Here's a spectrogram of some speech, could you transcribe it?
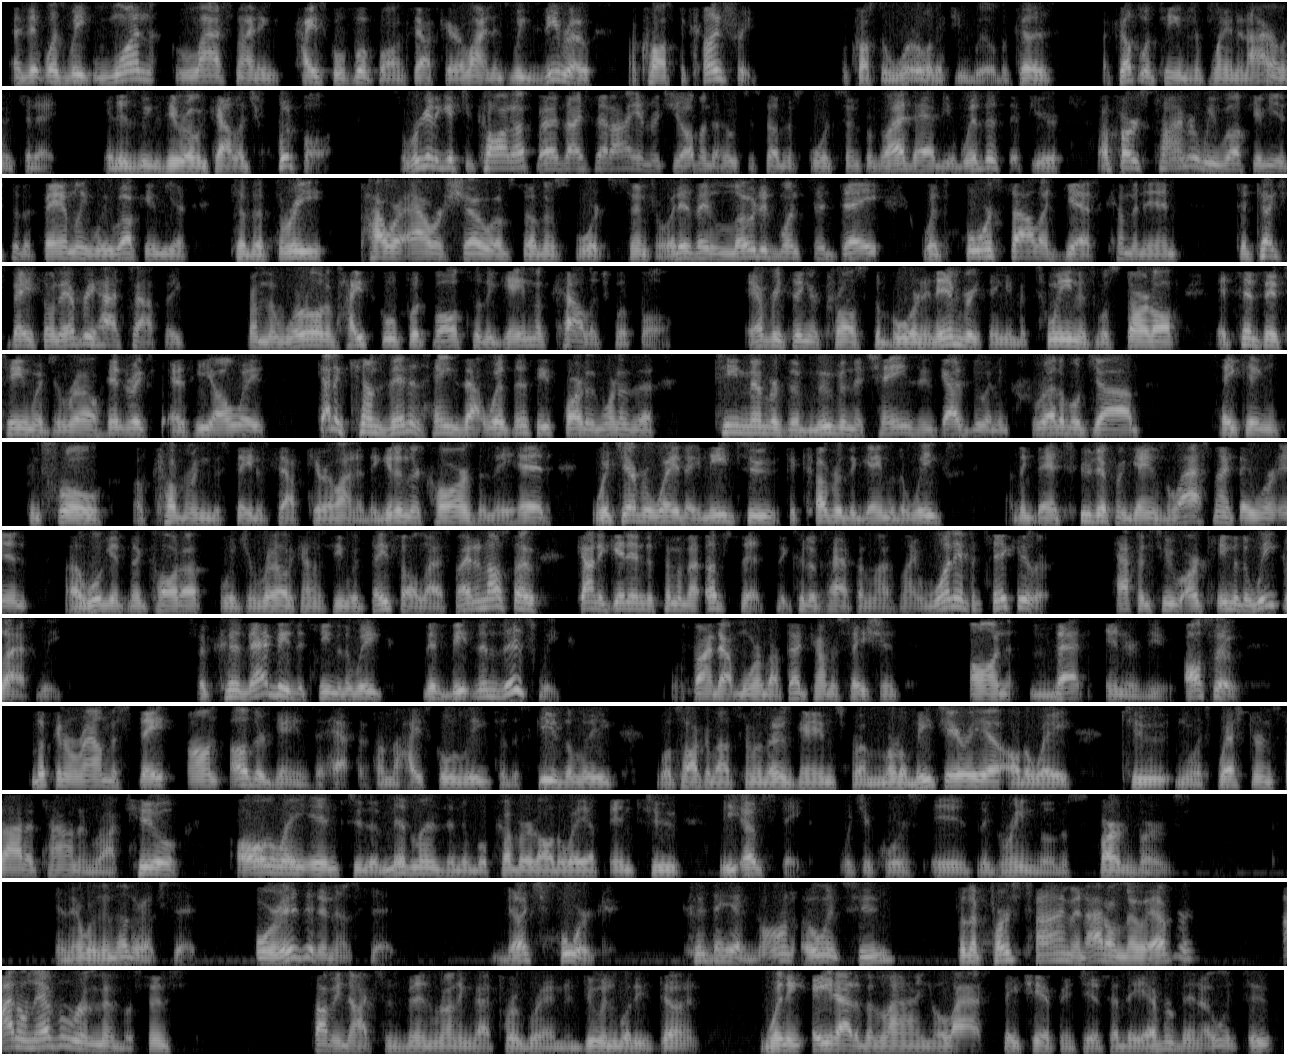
as it was week one last night in high school football in South Carolina. It's week zero across the country, across the world, if you will, because a couple of teams are playing in Ireland today. It is week zero in college football. So we're going to get you caught up. As I said, I am Richie Altman, the host of Southern Sports Central. Glad to have you with us. If you're a first-timer, we welcome you to the family. We welcome you to the three Power Hour show of Southern Sports Central. It is a loaded one today with four solid guests coming in to touch base on every hot topic from the world of high school football to the game of college football. Everything across the board and everything in between as we'll start off at 10:15 with Jerel Hendricks as he always kind of comes in and hangs out with us. He's part of one of the team members of Moving the Chains. These guys do an incredible job taking control of covering the state of South Carolina. They get in their cars and they head whichever way they need to to cover the game of the weeks. I think they had two different games last night they were in. Uh, we'll get them caught up with Jerel to kind of see what they saw last night and also kind of get into some of the upsets that could have happened last night. One in particular happened to our team of the week last week. So could that be the team of the week that beat them this week? We'll find out more about that conversation on that interview. Also, looking around the state on other games that happened from the high school league to the SCISA League. We'll talk about some of those games from Myrtle Beach area all the way to northwestern side of town and Rock Hill, all the way into the Midlands, and then we'll cover it all the way up into the upstate, which of course is the Greenville, the Spartanburgs. And there was another upset. Or is it an upset? Dutch Fork, could they have gone 0-2 for the first time and I don't know ever? I don't ever remember since Tommy Knotts has been running that program and doing what he's done, winning eight out of the nine last state championships. Have they ever been 0-2?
